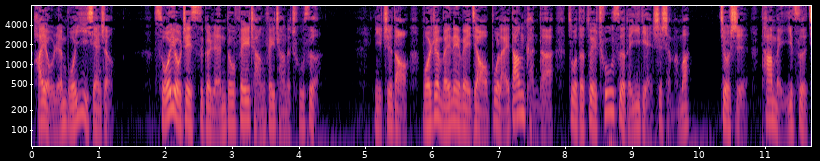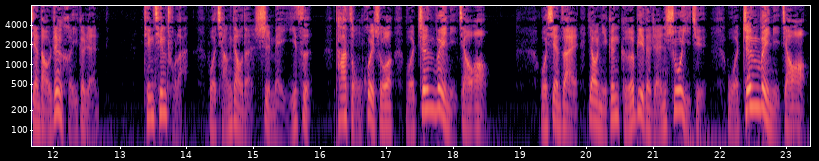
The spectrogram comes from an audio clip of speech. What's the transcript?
还有任伯义先生，所有这四个人都非常非常的出色。你知道我认为那位叫布莱当肯的做的最出色的一点是什么吗？就是他每一次见到任何一个人，听清楚了，我强调的是每一次。他总会说：“我真为你骄傲。”我现在要你跟隔壁的人说一句：“我真为你骄傲。”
